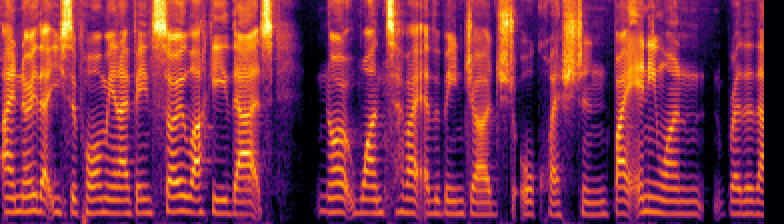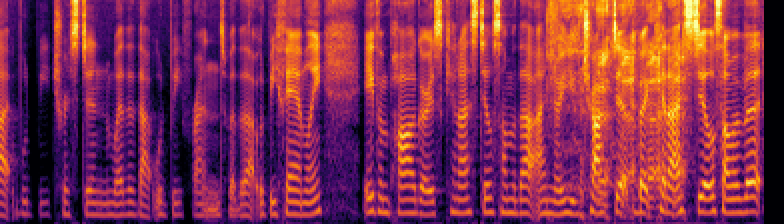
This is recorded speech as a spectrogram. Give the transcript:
I know that you support me, and I've been so lucky that not once have I ever been judged or questioned by anyone, whether that would be Tristan, whether that would be friends, whether that would be family. Even Pa goes, Can I steal some of that? I know you've tracked it, but can I steal some of it?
